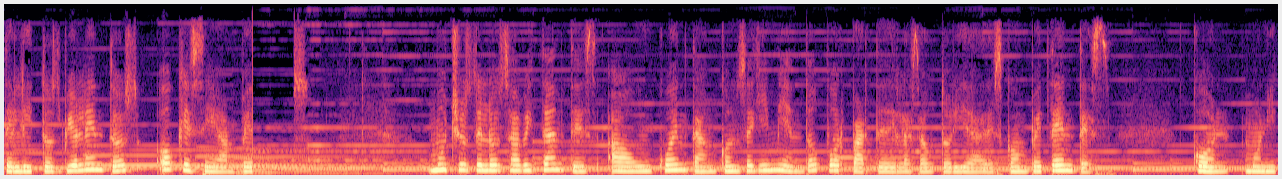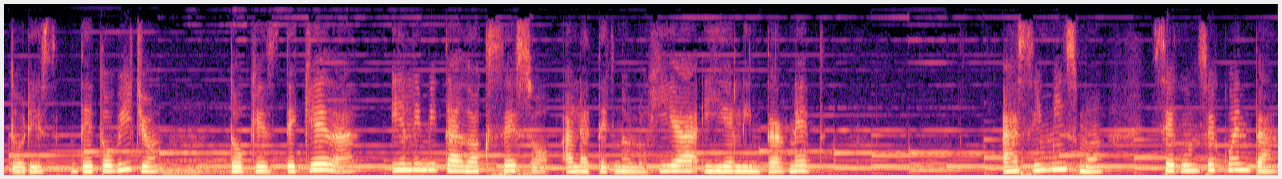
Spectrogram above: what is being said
delitos violentos o que sean Muchos de los habitantes aún cuentan con seguimiento por parte de las autoridades competentes, con monitores de tobillo, toques de queda y limitado acceso a la tecnología y el Internet. Asimismo, según se cuenta,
